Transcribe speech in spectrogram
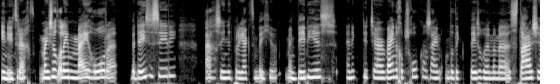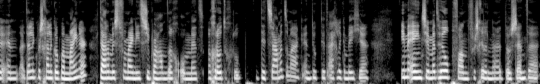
in Utrecht. Maar je zult alleen mij horen bij deze serie, aangezien dit project een beetje mijn baby is en ik dit jaar weinig op school kan zijn, omdat ik bezig ben met mijn stage en uiteindelijk waarschijnlijk ook mijn minor. Daarom is het voor mij niet super handig om met een grote groep dit samen te maken. En doe ik dit eigenlijk een beetje in mijn eentje met hulp van verschillende docenten.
